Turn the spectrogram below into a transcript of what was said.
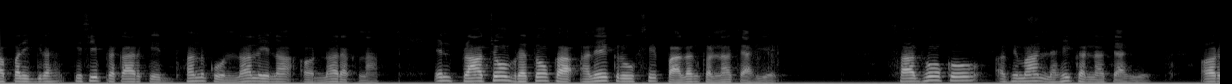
अपरिग्रह किसी प्रकार के धन को न लेना और न रखना, इन पाँचों व्रतों का अनेक रूप से पालन करना चाहिए। साधुओं को अभिमान नहीं करना चाहिए और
